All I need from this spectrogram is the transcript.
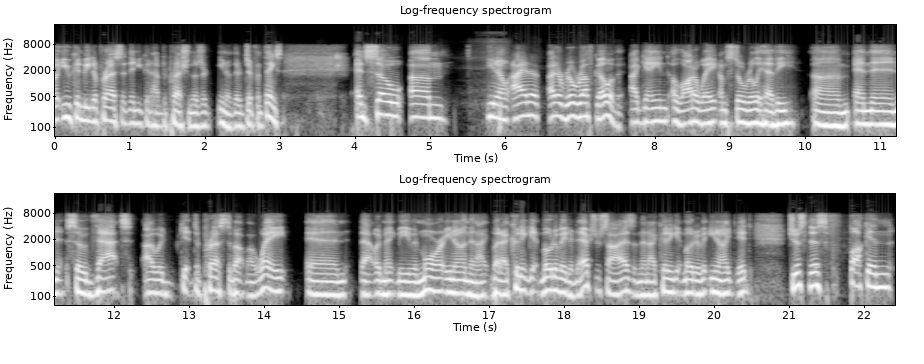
but you can be depressed and then you can have depression. Those are you know they're different things. And so, um, you know, I had a I had a real rough go of it. I gained a lot of weight. I'm still really heavy. Um, and then so that I would get depressed about my weight and that would make me even more, you know, and then I, but I couldn't get motivated to exercise and then I couldn't get motivated, you know, I, it just this fucking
